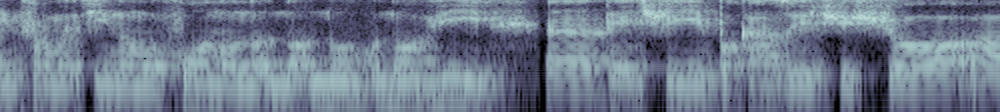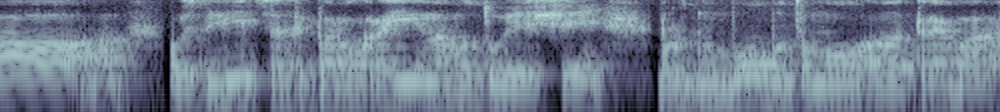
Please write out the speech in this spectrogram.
інформаційному фону, но- но- нові течії, показуючи, що ось дивіться, тепер Україна готує ще й брудну бомбу, тому треба.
